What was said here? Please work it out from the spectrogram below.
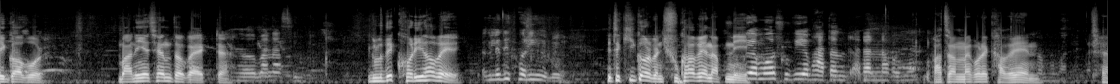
এই গোবর। বানিয়েছেন তো কয়েকটা। হ্যাঁ, বানাছি। এগুলো দিয়ে খড়ি হবে? এগুলো দিয়ে খড়ি হবে। এটা কি করবেন? শুকাবেন আপনি? শুকিয়ে ভাত রান্না করব। ভাত রান্না করে খাবেন? আচ্ছা।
